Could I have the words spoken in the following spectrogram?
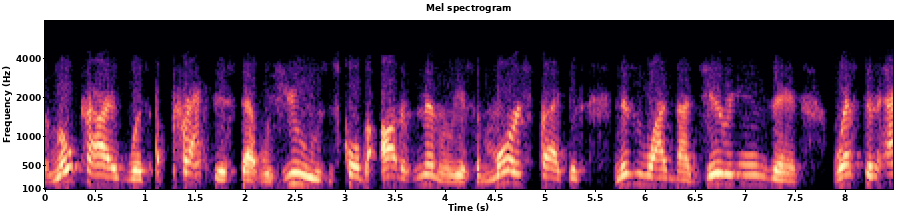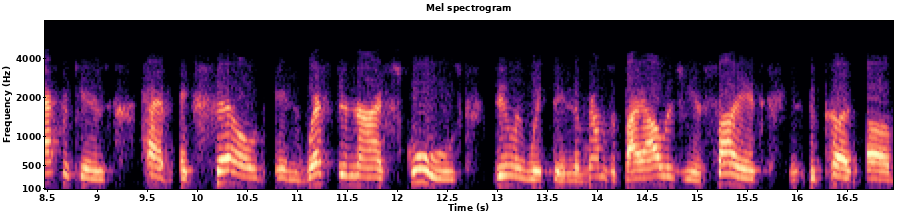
The loci was a practice that was used. It's called the art of memory. It's a Moorish practice, and this is why Nigerians and Western Africans have excelled in westernized schools dealing with in the realms of biology and science is because of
